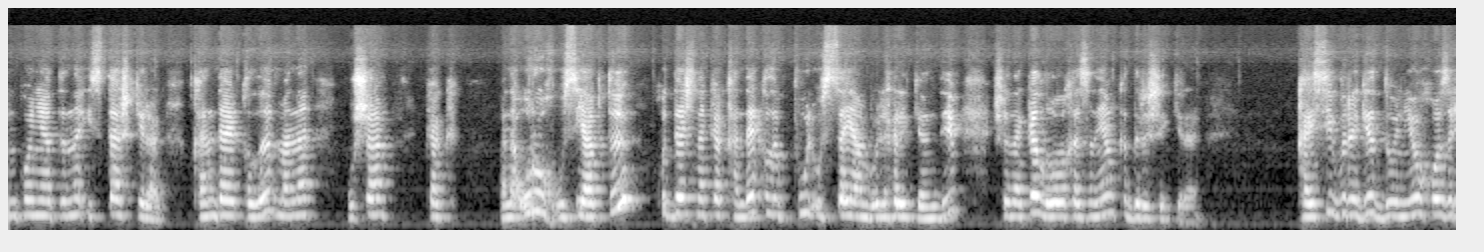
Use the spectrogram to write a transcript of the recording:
imkoniyatini istash kerak. Qanday qilib mana o'sha как mana urug' o'syapti xuddi shunaqa qanday qilib pul o'ssa ham bo'lar ekan deb shunaqa loyihasini ham qidirishi kerak. Qaysi biriga dunyo hozir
